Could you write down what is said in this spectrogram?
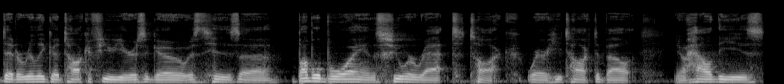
did a really good talk a few years ago. It was his uh, Bubble Boy and Sewer Rat talk, where he talked about you know how these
